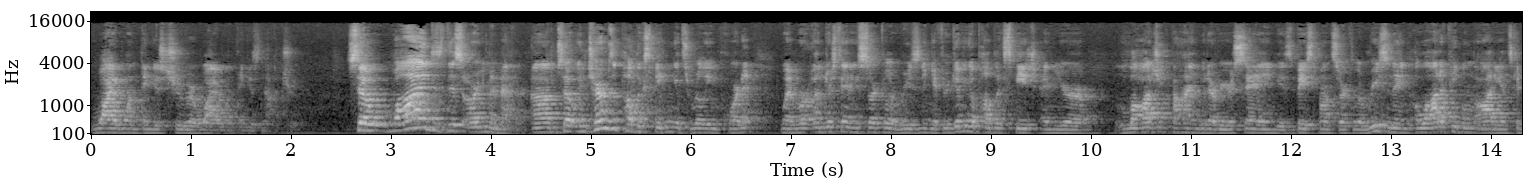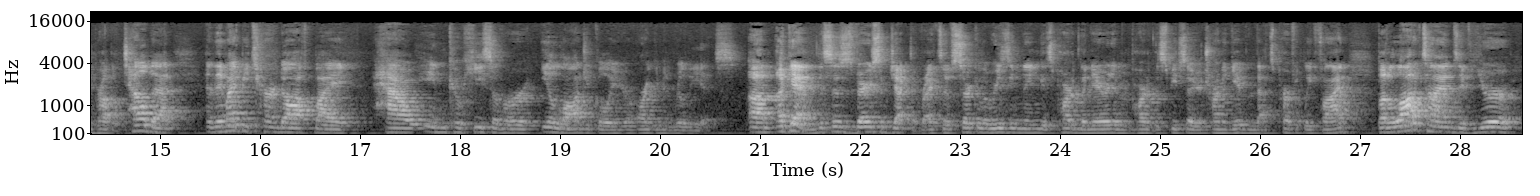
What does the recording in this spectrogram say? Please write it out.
why one thing is true or why one thing is not true. So why does this argument matter? Um, so in terms of public speaking, it's really important when we're understanding circular reasoning. If you're giving a public speech and your logic behind whatever you're saying is based upon circular reasoning, a lot of people in the audience can probably tell that, and they might be turned off by how incohesive or illogical your argument really is. Um, again, this is very subjective, right? So if circular reasoning is part of the narrative and part of the speech that you're trying to give, then that's perfectly fine. But a lot of times, if your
